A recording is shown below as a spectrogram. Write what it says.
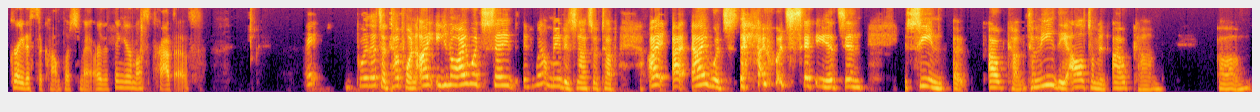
greatest accomplishment or the thing you're most proud of? I, boy, that's a tough one. I, you know, I would say, well, maybe it's not so tough. I, I, I would, I would say it's in seeing uh, outcome. To me, the ultimate outcome, um,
